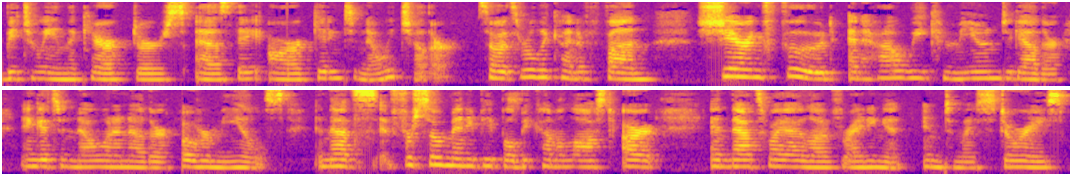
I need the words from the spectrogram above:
between the characters as they are getting to know each other. So it's really kind of fun sharing food and how we commune together and get to know one another over meals. And that's for so many people become a lost art, and that's why I love writing it into my stories.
